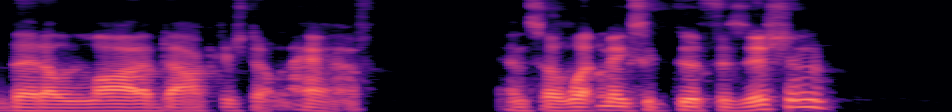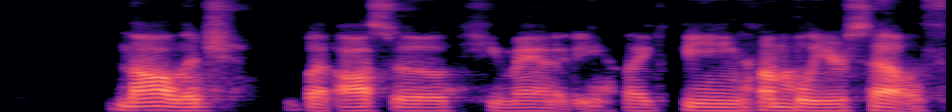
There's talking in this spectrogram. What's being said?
that a lot of doctors don't have. And so, what makes a good physician? Knowledge, but also humanity, like being humble yourself,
